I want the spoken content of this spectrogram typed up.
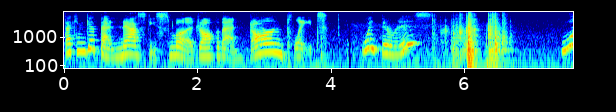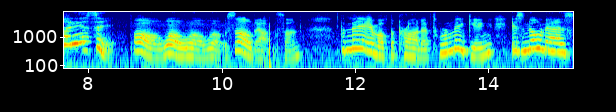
that can get that nasty smudge off of that darn plate. Wait, there is? What is it? Oh, whoa, whoa, whoa. Settle down, son. The name of the product we're making is known as.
